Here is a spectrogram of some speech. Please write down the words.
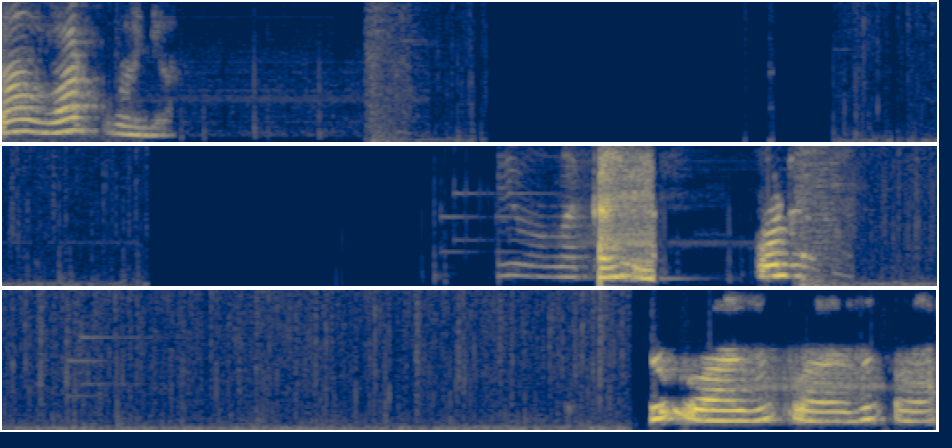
Ben mı oynuyorum? Benim Allah kahretsin. Orada. Zıpla zıpla zıpla.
